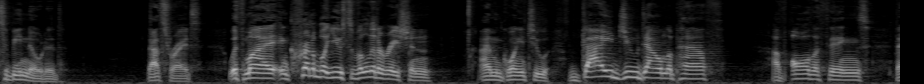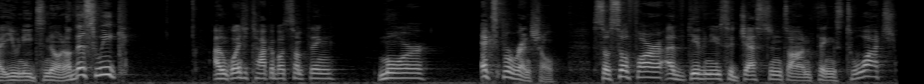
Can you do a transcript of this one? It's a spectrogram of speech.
to be noted. That's right. With my incredible use of alliteration, I'm going to guide you down the path of all the things that you need to know. Now, this week, I'm going to talk about something more experiential. So, so far, I've given you suggestions on things to watch,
